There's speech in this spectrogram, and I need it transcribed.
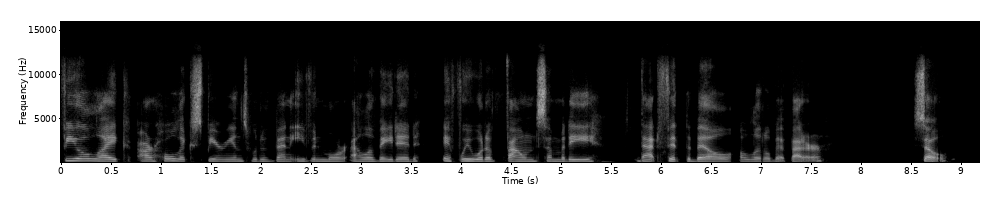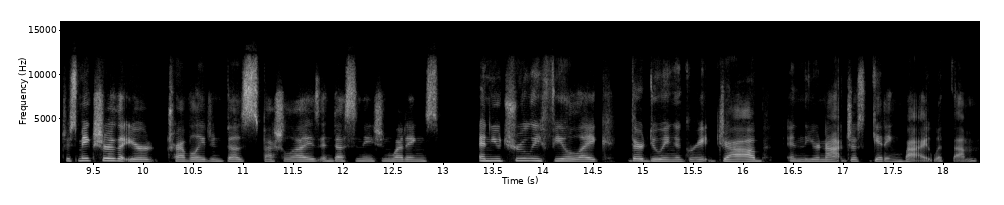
feel like our whole experience would have been even more elevated if we would have found somebody that fit the bill a little bit better. So just make sure that your travel agent does specialize in destination weddings and you truly feel like they're doing a great job and you're not just getting by with them.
